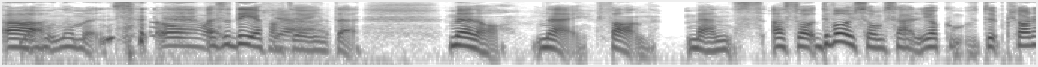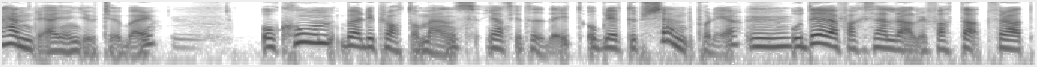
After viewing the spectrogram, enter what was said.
när hon har mens. Oh alltså det fattar jag God. inte. Men ja, nej fan. Mens. Alltså det var ju som så här, jag kom, typ Clara Henry är ju en youtuber. Och hon började prata om mens ganska tidigt och blev typ känd på det. Mm. Och det har jag faktiskt heller aldrig fattat. För att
